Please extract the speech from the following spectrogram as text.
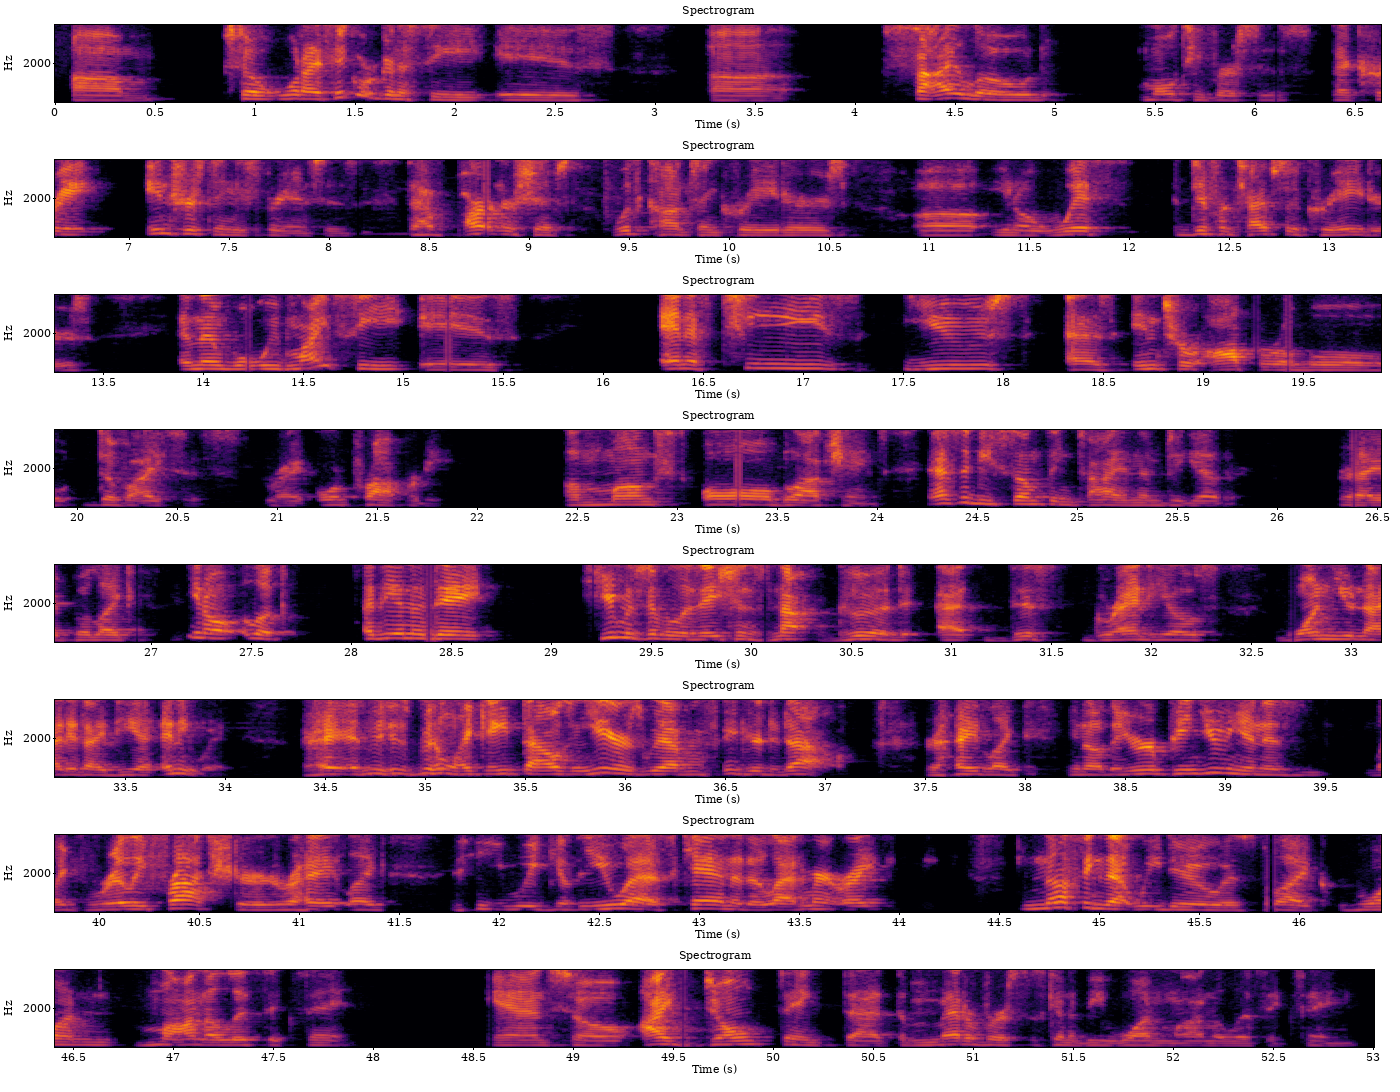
Um, so what I think we're going to see is uh, siloed multiverses that create interesting experiences that have partnerships with content creators, uh, you know, with different types of creators. And then what we might see is NFTs used as interoperable devices, right, or property amongst all blockchains. There has to be something tying them together, right? But like, you know, look, at the end of the day, human civilization is not good at this grandiose one united idea anyway right? It's been like 8000 years we haven't figured it out right? Like you know the european union is like really fractured right? Like we get the us canada latin america right? Nothing that we do is like one monolithic thing. And so I don't think that the metaverse is going to be one monolithic thing.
